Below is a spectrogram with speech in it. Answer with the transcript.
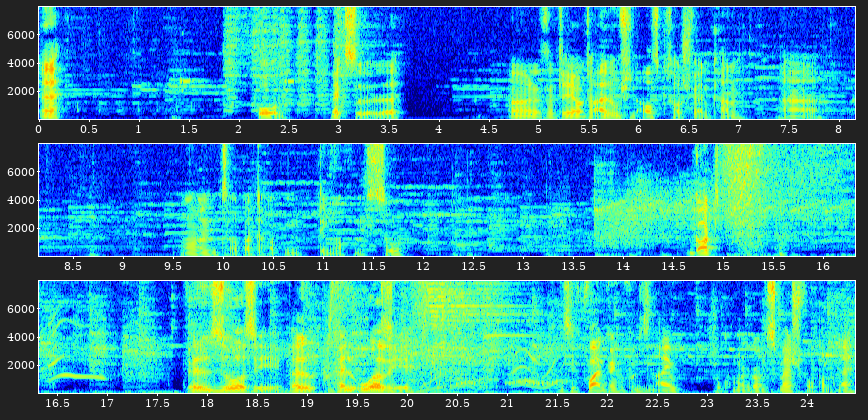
Äh. Oh, Wechsel. Ah, das natürlich unter allen Umständen ausgetauscht werden kann. Ah. Und oh Gott, da kommt ein Ding auf uns zu. Gott. Well Sursi, Well, well Ursi. Sie vorhin von diesen einem Pokémon oder Smash vorkommt, ne?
